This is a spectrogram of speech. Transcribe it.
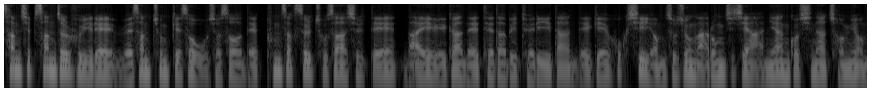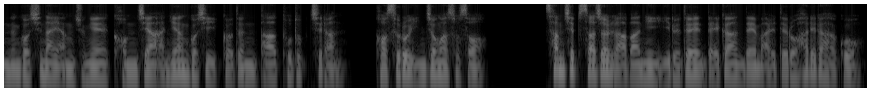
33절 후일에 외삼촌께서 오셔서 내 품삯을 조사하실 때에 나의 의가 내 대답이 되리이다. 내게 혹시 염소 중 아롱지지 아니한 것이나 점이 없는 것이나 양 중에 검지 아니한 것이 있거든 다 도둑질한 것으로 인정하소서. 34절 라반이 이르되 내가 내 말대로 하리라 하고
